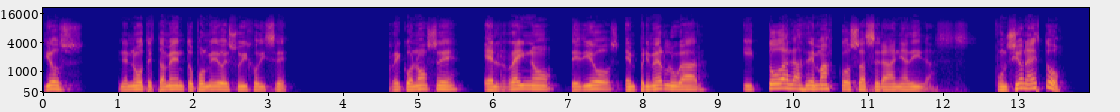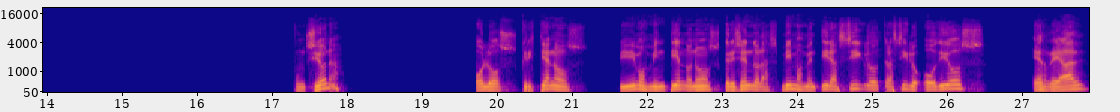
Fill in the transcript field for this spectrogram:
Dios en el Nuevo Testamento, por medio de su Hijo, dice, reconoce el reino de Dios en primer lugar y todas las demás cosas serán añadidas. ¿Funciona esto? ¿Funciona? ¿O los cristianos vivimos mintiéndonos, creyendo las mismas mentiras siglo tras siglo? ¿O Dios es real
